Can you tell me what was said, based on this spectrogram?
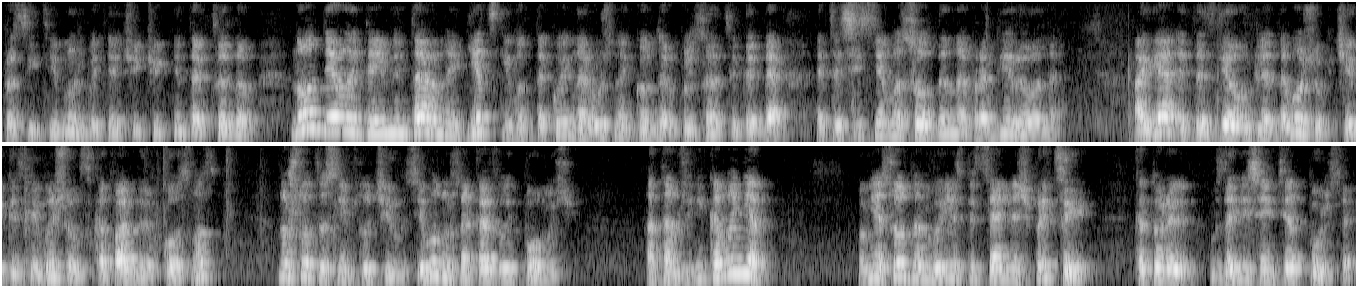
простите, может быть, я чуть-чуть не так сказал, но он делает элементарный детский вот такой наружной контрпульсации, когда эта система создана, опробирована. А я это сделал для того, чтобы человек, если вышел в скафандре в космос, ну что-то с ним случилось, ему нужно оказывать помощь. А там же никого нет. У меня созданы были специальные шприцы который в зависимости от пульса.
